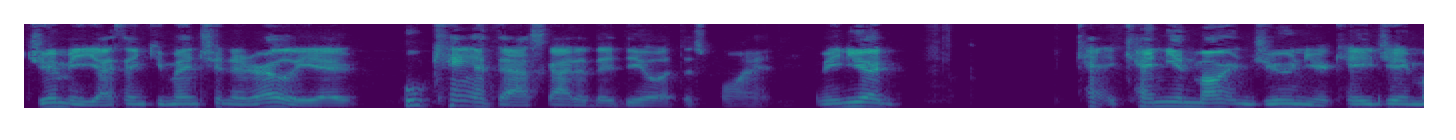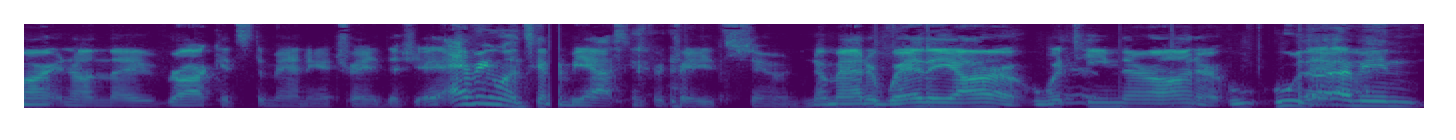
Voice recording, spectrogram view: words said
Jimmy, I think you mentioned it earlier. Who can't ask out of the deal at this point? I mean, you had Ken- Kenyon Martin Jr., KJ Martin on the Rockets demanding a trade this year. Everyone's going to be asking for trades soon, no matter where they are, or what team they're on, or who, who they I are. mean,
